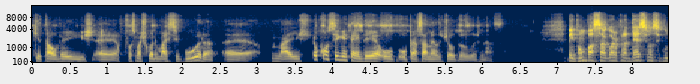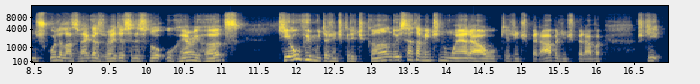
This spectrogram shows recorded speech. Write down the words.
que talvez é, fosse uma escolha mais segura. É, mas eu consigo entender o, o pensamento de Joe Douglas nessa. Bem, vamos passar agora para a 12 escolha. Las Vegas Raiders selecionou o Henry Huggs, que eu vi muita gente criticando e certamente não era algo que a gente esperava. A gente esperava, acho que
